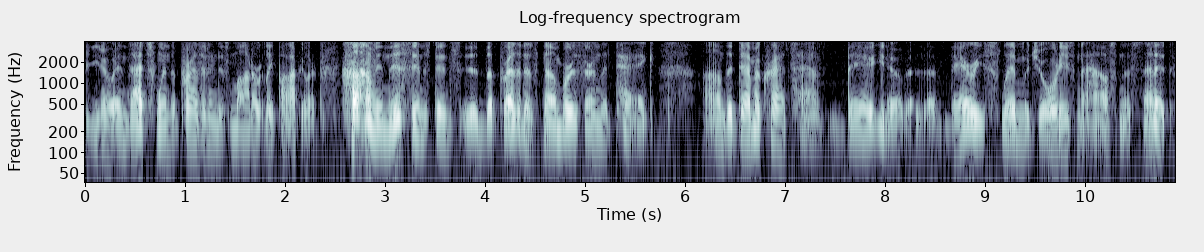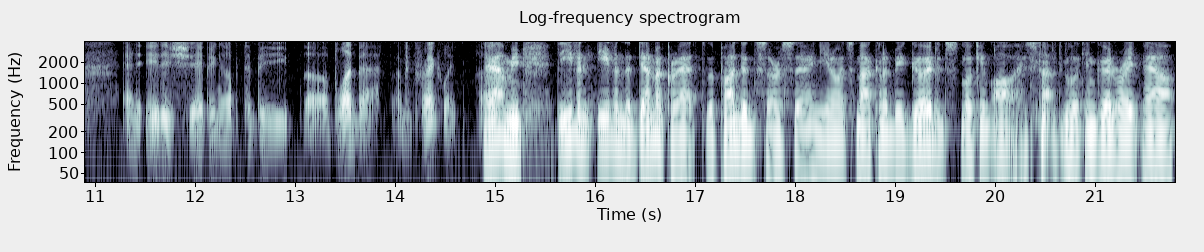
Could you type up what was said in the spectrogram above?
you know, and that's when the president is moderately popular. Um, in this instance, uh, the president's numbers are in the tank. Um, the Democrats have, ba- you know, very slim majorities in the House and the Senate, and it is shaping up to be uh, a bloodbath. I mean, frankly. Uh, yeah, I mean, even even the Democrats, the pundits are saying, you know, it's not going to be good. It's looking, it's not looking good right now.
